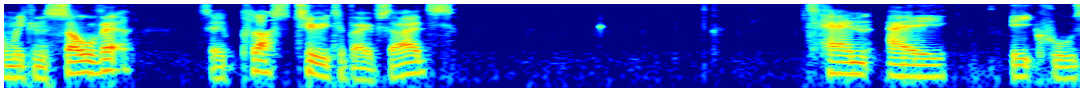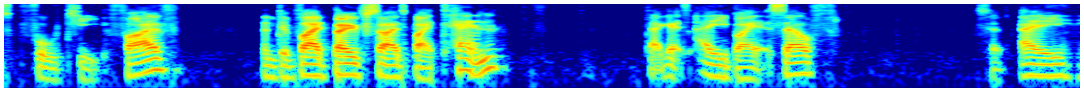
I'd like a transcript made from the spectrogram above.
and we can solve it. So plus 2 to both sides. 10A equals 45 and divide both sides by 10, that gets a by itself. So a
